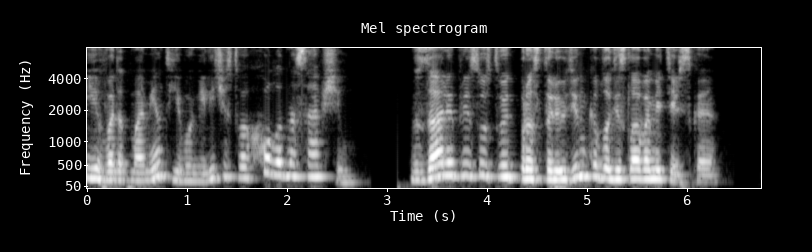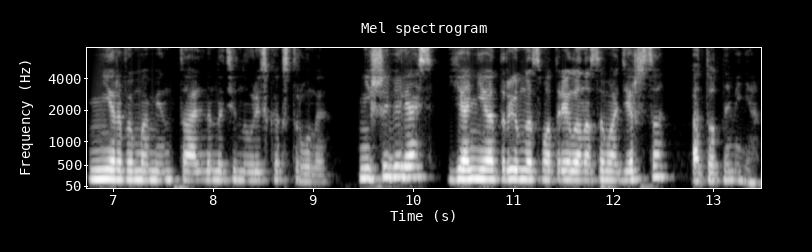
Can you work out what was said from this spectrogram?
И в этот момент его величество холодно сообщил. «В зале присутствует простолюдинка Владислава Метельская». Нервы моментально натянулись, как струны. Не шевелясь, я неотрывно смотрела на самодержца, а тот на меня.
